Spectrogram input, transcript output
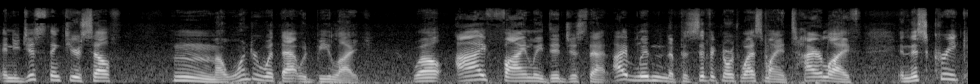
and you just think to yourself, hmm, I wonder what that would be like? Well, I finally did just that. I've lived in the Pacific Northwest my entire life. In this creek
